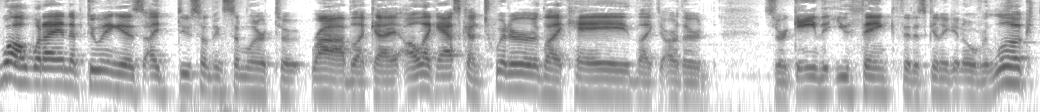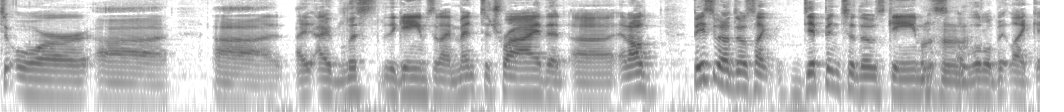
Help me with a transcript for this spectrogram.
Well, what I end up doing is I do something similar to Rob. Like I, I'll like ask on Twitter, like, hey, like, are there is there a game that you think that is going to get overlooked, or uh, uh, I, I list the games that I meant to try that, uh, and I'll basically what I'll do is like dip into those games a little bit, like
